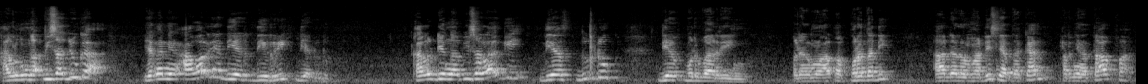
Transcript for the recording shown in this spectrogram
kalau nggak bisa juga, ya kan yang awalnya dia diri, dia duduk. Kalau dia nggak bisa lagi, dia duduk, dia berbaring. Kalau dalam Al-Quran tadi, ah, dalam hadis nyatakan, ternyata apa?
